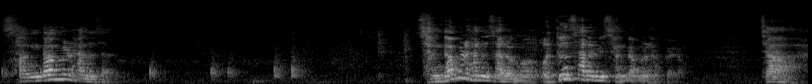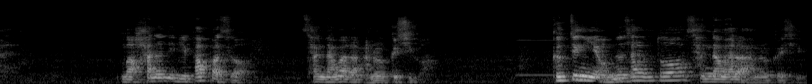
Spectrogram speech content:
상담을 하는 사람. 상담을 하는 사람은 어떤 사람이 상담을 할까요? 자, 뭐 하는 일이 바빠서 상담하러 안 올 것이고 걱정이 없는 사람도 상담하러 안 올 것이고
